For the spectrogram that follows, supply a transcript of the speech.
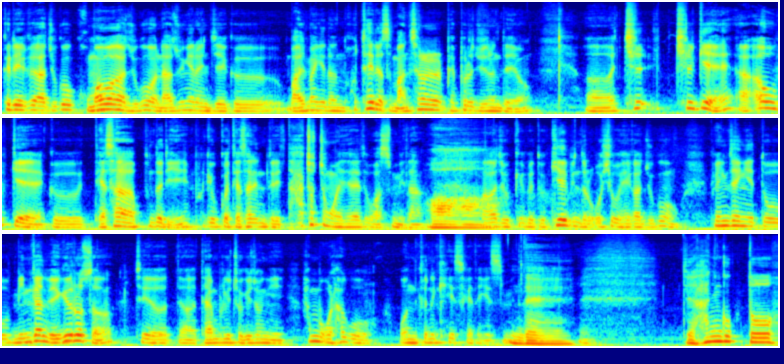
그래 가지고 고마워 가지고 나중에는 이제 그 마지막에는 호텔에서 만찬을 베풀어 주는데요. 어, 칠, 칠개 아, 아홉 개그 대사분들이 불교과 대사님들이 다 초청해 왔습니다. 와. 와가지고 그- 또 기업인들 오시고 해가지고 굉장히 또 민간 외교로서 제 어, 대한불교 조계종이 한몫을 하고 온 그런 케이스가 되겠습니다. 네. 예. 이제 한국도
